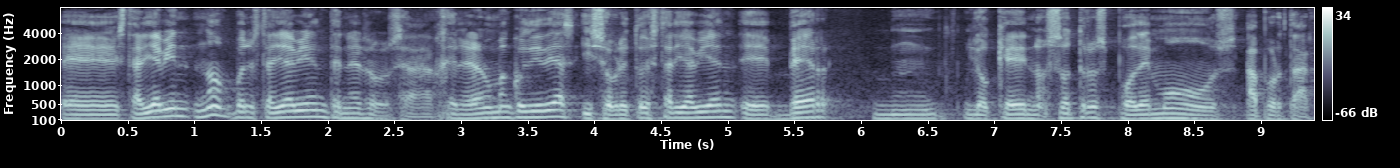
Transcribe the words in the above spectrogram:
Eh, estaría bien, no, bueno, estaría bien tener, o sea, generar un banco de ideas y sobre todo estaría bien eh, ver mm, lo que nosotros podemos aportar.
